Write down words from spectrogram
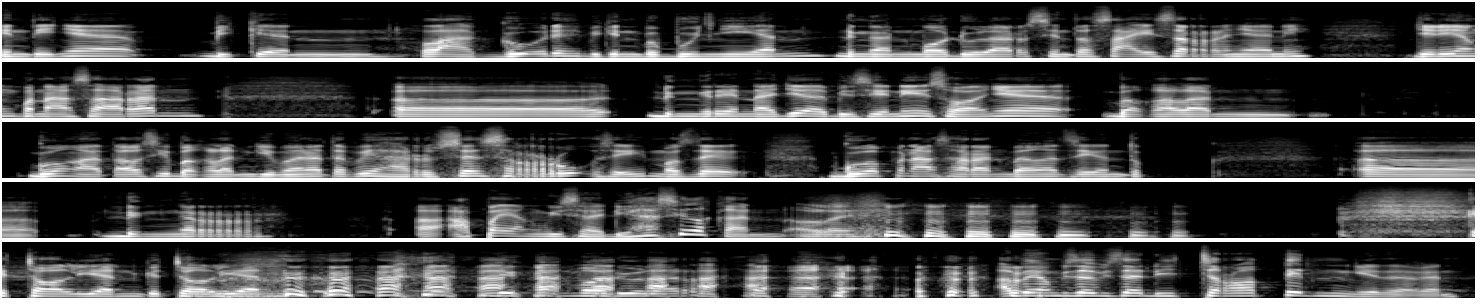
intinya bikin lagu deh, bikin bebunyian dengan modular synthesizer-nya nih. Jadi yang penasaran eh dengerin aja abis ini soalnya bakalan gua nggak tahu sih bakalan gimana tapi harusnya seru sih. Maksudnya gua penasaran banget sih untuk eh denger eh, apa yang bisa dihasilkan oleh kecolian-kecolian dengan modular. apa yang bisa bisa dicerotin gitu kan.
